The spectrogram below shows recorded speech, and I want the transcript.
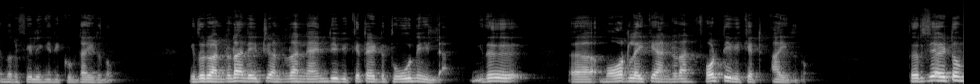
എന്നൊരു ഫീലിംഗ് എനിക്കുണ്ടായിരുന്നു. ഇതൊരു hundred and eighty hundred and ninety വിക്കറ്റായിട്ട് തോന്നിയില്ല. ഇത് more like hundred and forty wicket ആയിരുന്നു. തീർച്ചയായിട്ടും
